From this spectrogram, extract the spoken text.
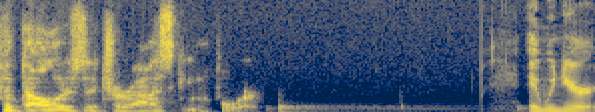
the dollars that you're asking for. And when you're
